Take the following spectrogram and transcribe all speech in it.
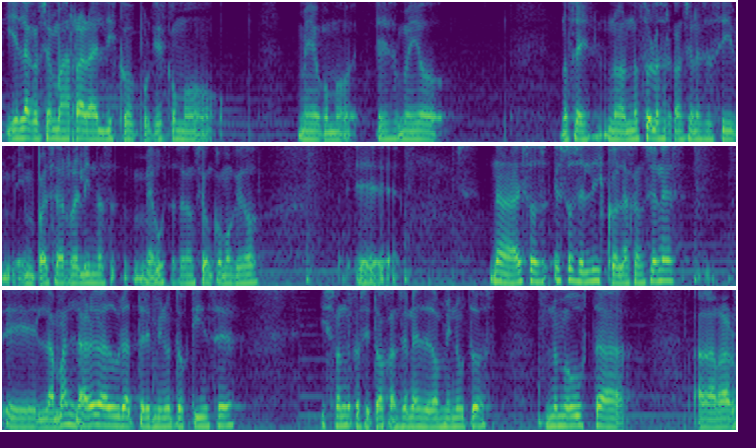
Y es la canción más rara del disco porque es como medio como, es medio, no sé, no, no suelo hacer canciones así me parece re linda, me gusta esa canción, como quedó. Eh, nada, eso es, eso es el disco, las canciones, eh, la más larga dura 3 minutos 15 y son casi todas canciones de 2 minutos. No me gusta agarrar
